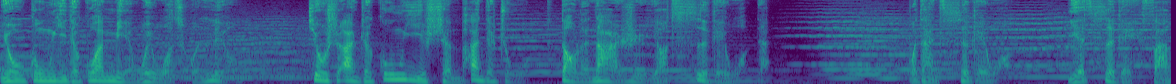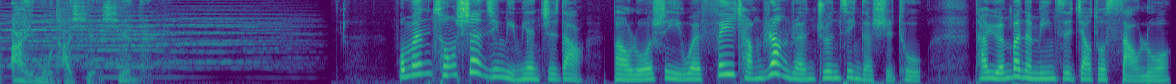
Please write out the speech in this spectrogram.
有公义的冠冕为我存留，就是按着公义审判的主，到了那日要赐给我的。不但赐给我，也赐给凡爱慕他显现的人。我们从圣经里面知道，保罗是一位非常让人尊敬的使徒。他原本的名字叫做扫罗，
